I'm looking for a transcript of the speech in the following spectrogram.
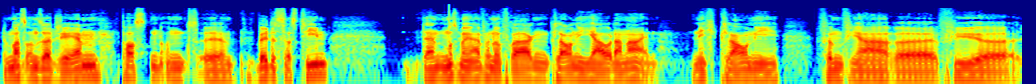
du machst unser GM-Posten und äh, bildest das Team dann muss man einfach nur fragen, Clowny ja oder nein. Nicht Clowny fünf Jahre für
